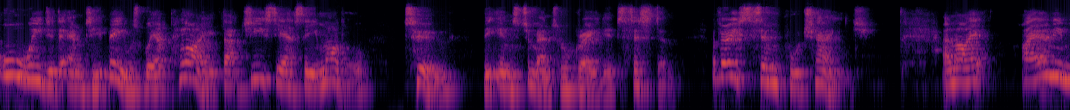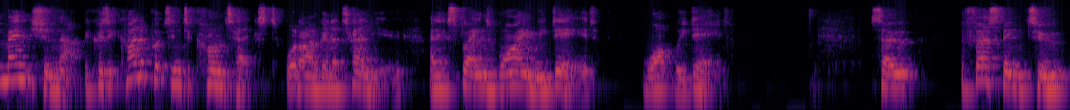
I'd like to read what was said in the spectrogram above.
all we did at MTB was we applied that GCSE model to the instrumental graded system. A very simple change. And I, I only mention that because it kind of puts into context what I'm going to tell you and explains why we did what we did. So the first thing to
